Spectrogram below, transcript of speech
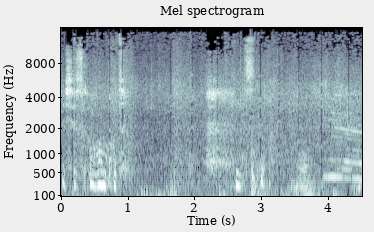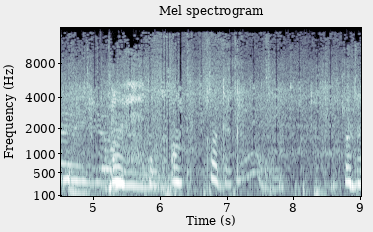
Ja się schowam pod. No. Ech, O, tak. O tak.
